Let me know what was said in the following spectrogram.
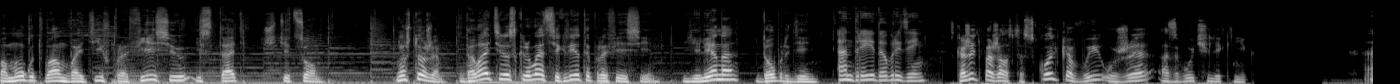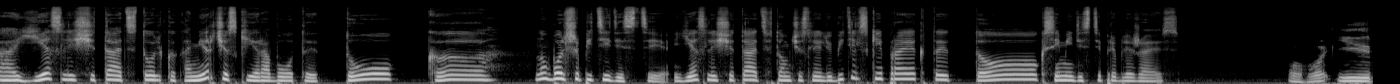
помогут вам войти в профессию и стать чтецом. Ну что же, давайте раскрывать секреты профессии. Елена, добрый день. Андрей, добрый день. Скажите, пожалуйста, сколько вы уже озвучили книг? А если считать только коммерческие работы, то к ну, больше 50. Если считать в том числе любительские проекты, то к 70 приближаюсь. Ого. И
